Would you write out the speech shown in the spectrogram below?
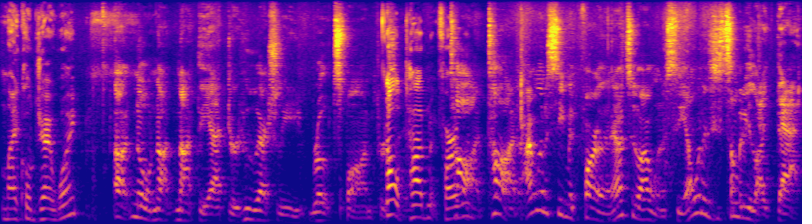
Michael Jai White. Uh, no, not not the actor who actually wrote Spawn. Per Oh, se. Todd McFarlane? Todd. Todd. I want to see McFarlane. That's who I want to see. I want to see somebody like that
